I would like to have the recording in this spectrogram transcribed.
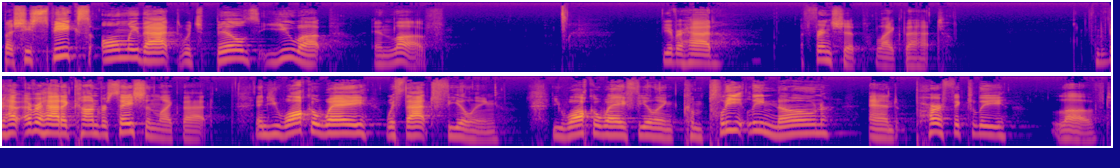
but she speaks only that which builds you up in love. Have you ever had a friendship like that. Have you ever had a conversation like that? And you walk away with that feeling. You walk away feeling completely known and perfectly loved.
